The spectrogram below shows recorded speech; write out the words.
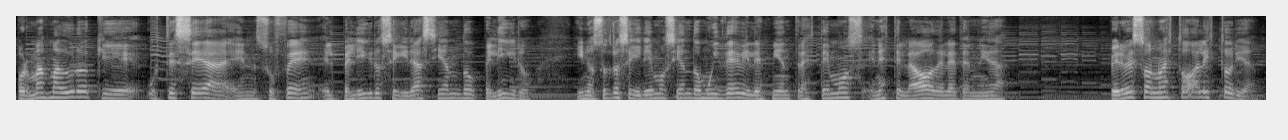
Por más maduro que usted sea en su fe, el peligro seguirá siendo peligro y nosotros seguiremos siendo muy débiles mientras estemos en este lado de la eternidad. Pero eso no es toda la historia.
